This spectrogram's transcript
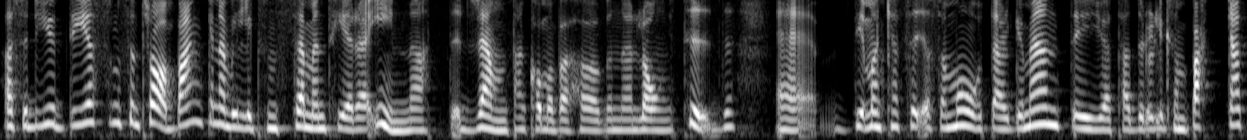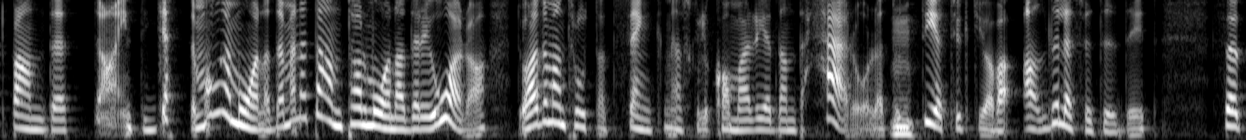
Alltså det är ju det som centralbankerna vill liksom cementera in, att räntan kommer att vara hög under en lång tid. Eh, det man kan säga som motargument är ju att hade du liksom backat bandet, ja inte jättemånga månader, men ett antal månader i år då, då hade man trott att sänkningar skulle komma redan det här året mm. och det tyckte jag var alldeles för tidigt. Så att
